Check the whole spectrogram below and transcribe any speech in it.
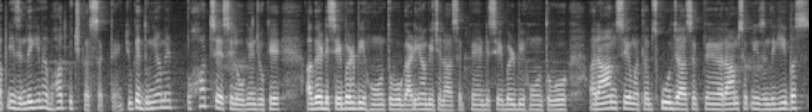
अपनी ज़िंदगी में बहुत कुछ कर सकते हैं, क्योंकि दुनिया में बहुत से ऐसे लोग हैं जो कि अगर डिसेबल्ड भी हों तो वो गाड़ियाँ भी चला सकते हैं डिसेबल्ड भी हों तो वो आराम से मतलब स्कूल जा सकते हैं, आराम से अपनी ज़िंदगी, बस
